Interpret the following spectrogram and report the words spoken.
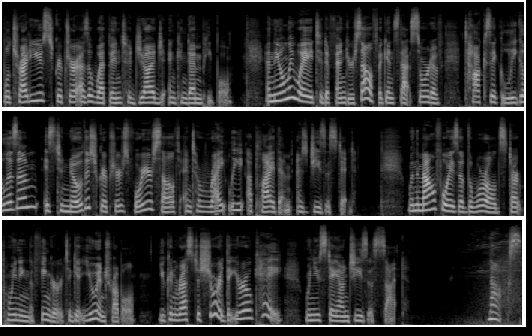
will try to use scripture as a weapon to judge and condemn people. And the only way to defend yourself against that sort of toxic legalism is to know the scriptures for yourself and to rightly apply them as Jesus did. When the Malfoys of the world start pointing the finger to get you in trouble, you can rest assured that you're okay when you stay on Jesus' side. Nox.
